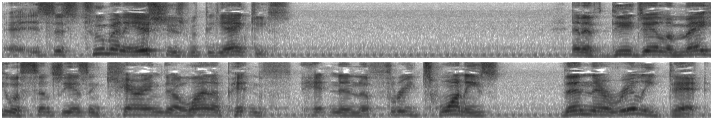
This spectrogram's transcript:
It's just too many issues with the Yankees. And if DJ LeMahieu essentially isn't carrying their lineup hitting hitting in the 320s, then they're really dead.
